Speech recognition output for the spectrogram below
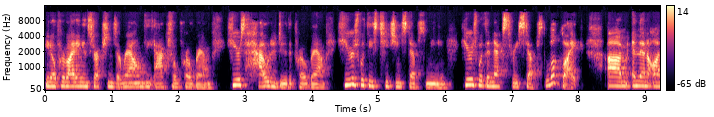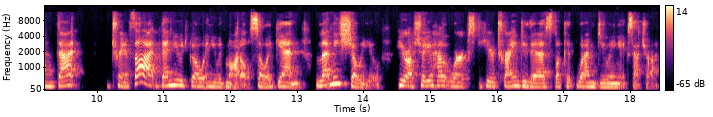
you know, providing instructions around the actual program. Here's how to do the program. Here's what these teaching steps mean. Here's what the next three steps look like. Um, and then on that train of thought, then you would go and you would model. So again, let me show you. Here, I'll show you how it works. Here, try and do this. Look at what I'm doing, etc.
